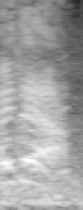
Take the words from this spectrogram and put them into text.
Hey there!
